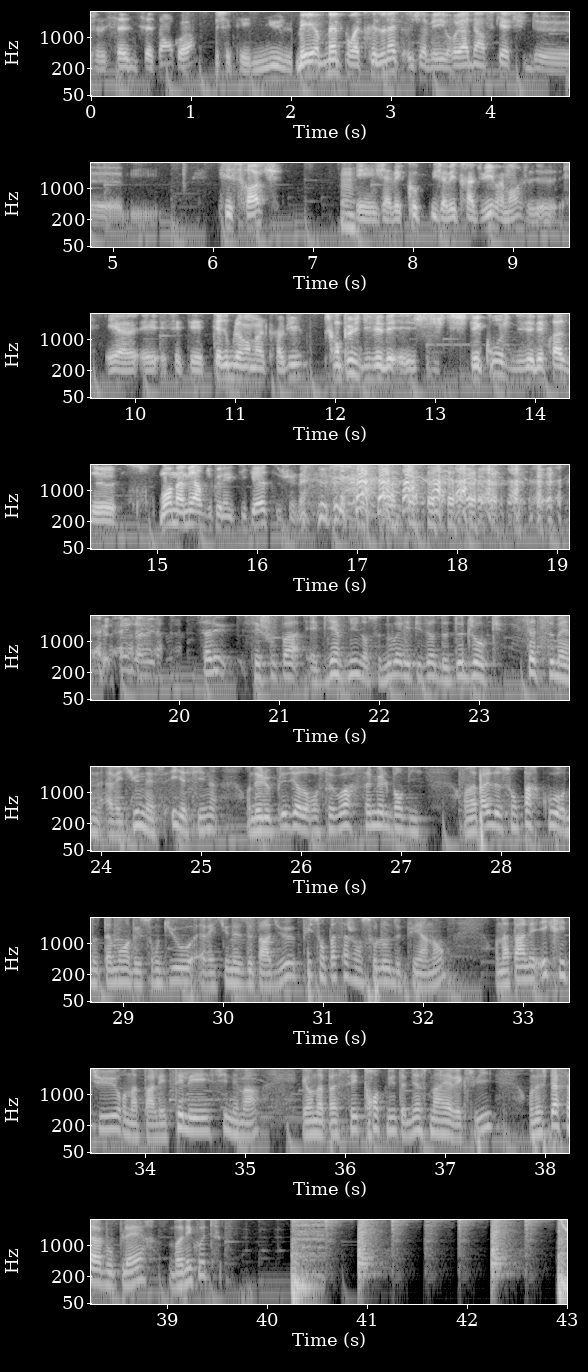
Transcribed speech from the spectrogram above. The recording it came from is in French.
j'avais 16, 17 ans, quoi. J'étais nul. Mais même pour être très honnête, j'avais regardé un sketch de Chris Rock Hmm. et j'avais j'avais traduit vraiment je- et, euh, et c'était terriblement mal traduit parce qu'en plus je disais des j'étais con je disais des phrases de moi ma mère du Connecticut je... Salut, c'est Choupa et bienvenue dans ce nouvel épisode de The Joke. Cette semaine, avec Younes et Yacine, on a eu le plaisir de recevoir Samuel Bambi. On a parlé de son parcours, notamment avec son duo avec Younes Depardieu, puis son passage en solo depuis un an. On a parlé écriture, on a parlé télé, cinéma, et on a passé 30 minutes à bien se marier avec lui. On espère que ça va vous plaire. Bonne écoute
